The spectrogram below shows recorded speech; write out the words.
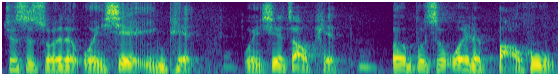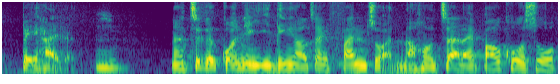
就是所谓的猥亵影片、猥亵照片，而不是为了保护被害人。嗯。那这个观念一定要再翻转，然后再来包括说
